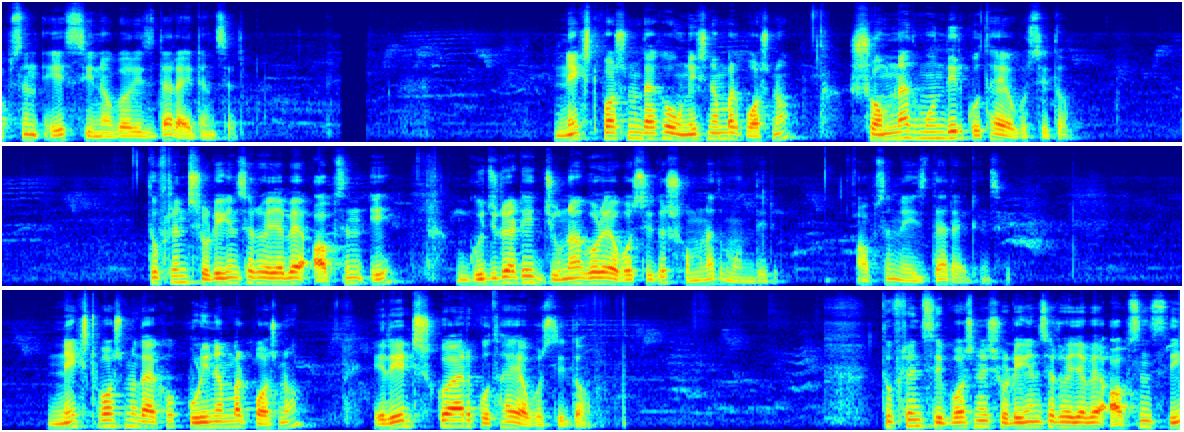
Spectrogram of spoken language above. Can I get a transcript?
option A Srinagar is the right answer next প্রশ্ন দেখো, উনিশ নম্বর প্রশ্ন, সোমনাথ মন্দির কোথায় অবস্থিত? তো ফ্রেন্ডস সঠিক অ্যান্সার হয়ে যাবে অপশন এ গুজরাটের জুনাগড়ে অবস্থিত সোমনাথ মন্দির। Option A is the right answer next প্রশ্ন দেখো, কুড়ি নম্বর প্রশ্ন রেড স্কোয়ার কোথায় অবস্থিত? তো ফ্রেন্ডস এই প্রশ্নের সঠিক অ্যান্সার হয়ে যাবে অপশন সি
